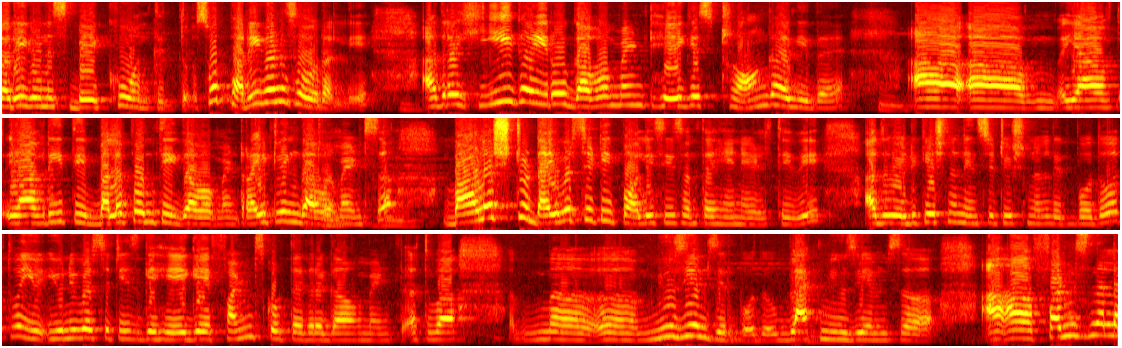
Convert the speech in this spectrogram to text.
ಪರಿಗಣಿಸಬೇಕು ಅಂತಿತ್ತು. ಸೊ ಪರಿಗಣಿಸೋರಲ್ಲಿ ಆದ್ರೆ ಈಗ ಇರೋ ಗವರ್ಮೆಂಟ್ ಹೇಗೆ ಸ್ಟ್ರಾಂಗ್ ಆಗಿದೆ ಯಾವ ಯಾವ ರೀತಿ ಬಲಪಂಥಿ ಗವರ್ಮೆಂಟ್ ರೈಟ್ ವಿಂಗ್ ಗವರ್ಮೆಂಟ್ಸ್ ಬಹಳಷ್ಟು ಡೈವರ್ಸಿಟಿ ಪಾಲಿಸೀಸ್ ಅಂತ ಏನ್ ಹೇಳ್ತೀವಿ? ಅದು ಎಜುಕೇಶನಲ್ ಇನ್ಸ್ಟಿಟ್ಯೂಷನಲ್ ಇರ್ಬೋದು ಅಥವಾ ಯೂನಿವರ್ಸಿಟೀಸ್ಗೆ ಹೇಗೆ ಫಂಡ್ಸ್ ಕೊಡ್ತಾ ಇದ್ದಾರೆ ಗವರ್ಮೆಂಟ್ ಅಥವಾ ಮ್ಯೂಸಿಯಮ್ಸ್ ಇರ್ಬೋದು ಬ್ಲ್ಯಾಕ್ ಮ್ಯೂಸಿಯಮ್ಸ್ ಆ ಫಂಡ್ಸ್ನೆಲ್ಲ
